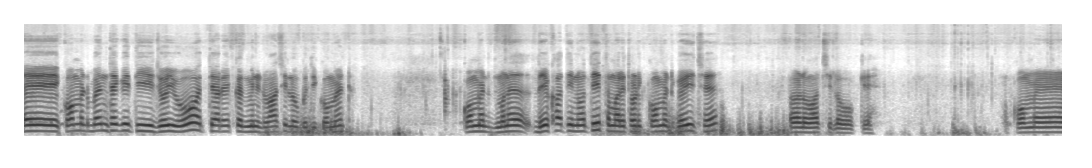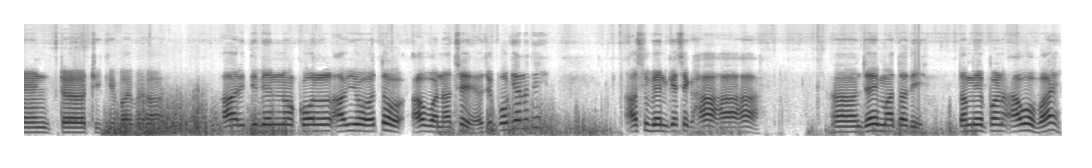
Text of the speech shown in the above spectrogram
એ કોમેન્ટ બંધ થઈ ગઈ હતી જોયું હો, અત્યારે એક જ મિનિટ વાંચી લઉં બધી કોમેન્ટ કોમેન્ટ મને દેખાતી નહોતી, તમારી થોડીક કોમેન્ટ ગઈ છે, પણ વાંચી લઉં ઓકે કોમેન્ટ ઠીક છે બાય બાય હા. હા રિદ્ધિબેનનો કોલ આવ્યો હતો, આવવાના છે. હજુ પોગ્યા નથી? આશુબેન કહે છે કે હા હા. હા, જય માતાજી. તમે પણ આવો ભાઈ.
